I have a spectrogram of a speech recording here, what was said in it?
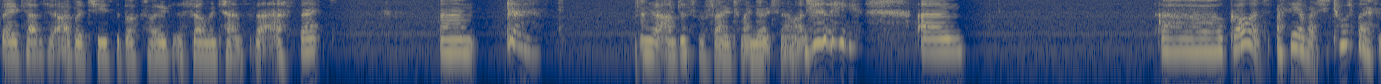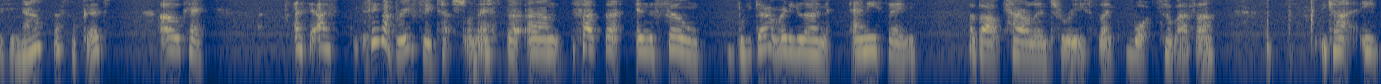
But in terms of it I would choose the book over the film in terms of that aspect. Um, yeah, I'm just referring to my notes now actually. Um, oh god I think I've actually talked about everything now. That's not good. Okay. I, th- I think I briefly touched on this, but um, the fact that in the film we don't really learn anything about Carol and Therese, like whatsoever. You can't. You,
